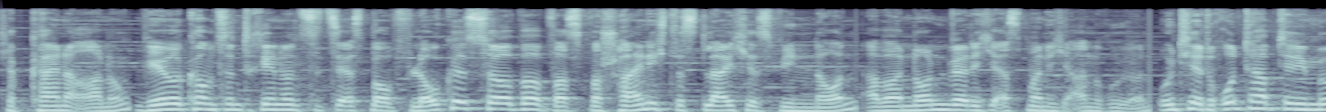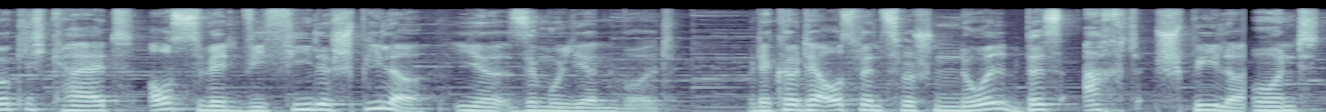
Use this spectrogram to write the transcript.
Ich habe keine Ahnung. Wir konzentrieren uns jetzt erstmal auf Local Server, was wahrscheinlich das gleiche ist wie Non. Aber Non werde ich erstmal nicht anrühren. Und hier drunter habt ihr die Möglichkeit auszuwählen, wie viele Spieler ihr simulieren wollt. Und ihr könnt ja auswählen zwischen 0 bis 8 Spieler. Und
